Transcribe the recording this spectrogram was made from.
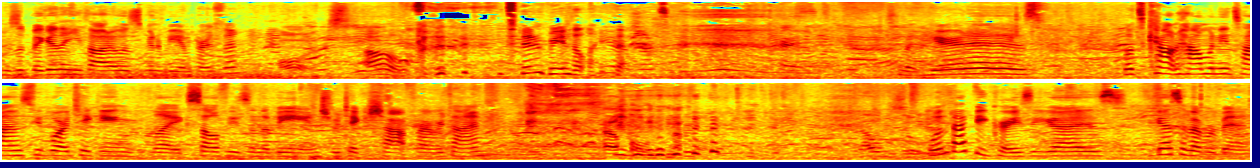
Was it bigger than you thought it was going to be in person? Oh, didn't mean it like that. But here it is. Let's count how many times people are taking like selfies in the bean. Should we take a shot for every time? Hell no. Wouldn't that be crazy, guys? If you guys have ever been,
